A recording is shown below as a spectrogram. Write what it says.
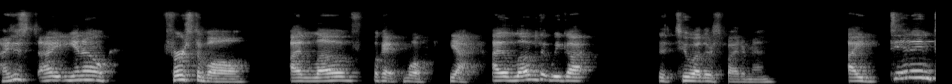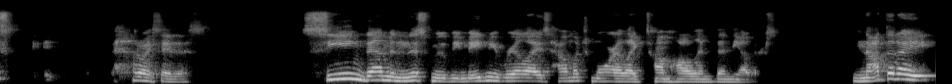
I just, I, you know, first of all, I love, okay, well, yeah, I love that we got the two other Spider-Men. I didn't, how do I say this? Seeing them in this movie made me realize how much more I like Tom Holland than the others. Not that I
